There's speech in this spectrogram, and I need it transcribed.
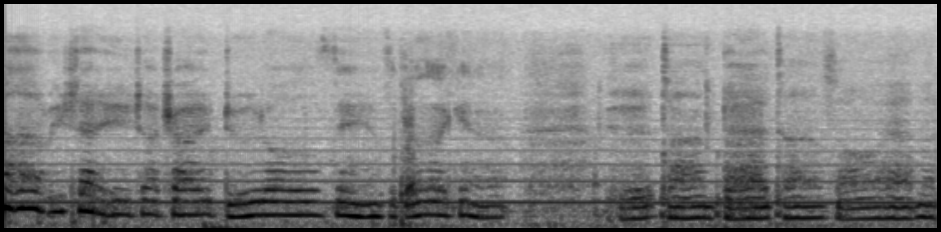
Every day.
